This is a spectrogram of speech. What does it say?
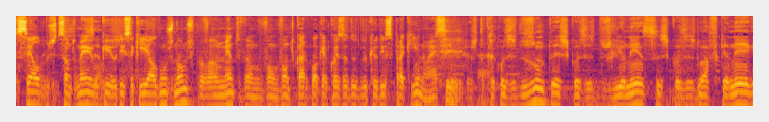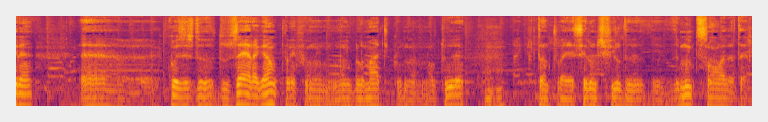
Célebres de São Tomé, o que eu disse aqui alguns nomes, provavelmente vão, vão, vão tocar qualquer coisa do, do, que eu disse para aqui, não é? Sim, vamos tocar ah. coisas dos Untues, coisas dos Leonenses, coisas do África Negra, uh, coisas do, do Zé Aragão, que também foi um, um emblemático na, na altura. Uhum. Portanto, vai ser um desfile de, de, de muito som lá da terra.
